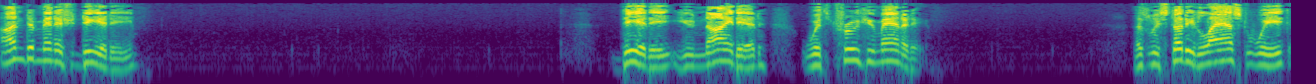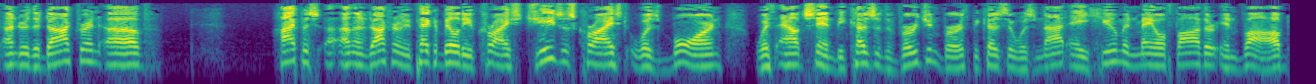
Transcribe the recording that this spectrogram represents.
undiminished deity, deity united with true humanity. As we studied last week under the doctrine of hypos, uh, under the doctrine of impeccability of Christ, Jesus Christ was born without sin because of the virgin birth, because there was not a human male father involved.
